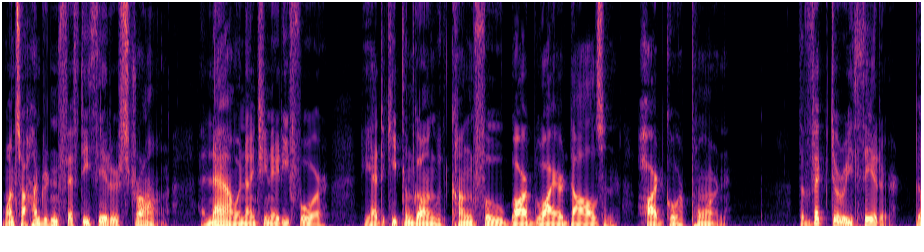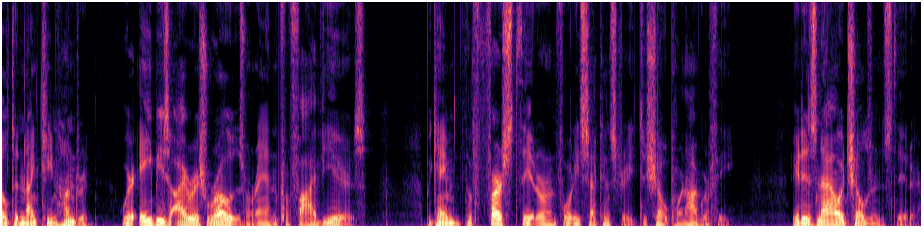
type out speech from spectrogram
once 150 theaters strong, and now, in 1984, he had to keep them going with kung fu, barbed wire dolls, and hardcore porn. The Victory Theater, built in 1900, where Abie's Irish Rose ran for five years, became the first theater on 42nd Street to show pornography. It is now a children's theater.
